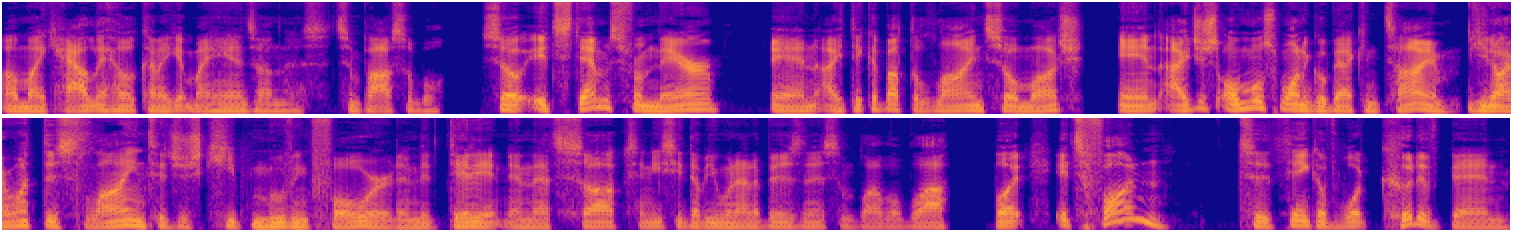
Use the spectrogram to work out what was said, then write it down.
I'm like, how the hell can I get my hands on this? It's impossible. So it stems from there. And I think about the line so much. And I just almost want to go back in time. You know, I want this line to just keep moving forward, and it didn't. And that sucks. And ECW went out of business and blah, blah, blah. But it's fun to think of what could have been.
